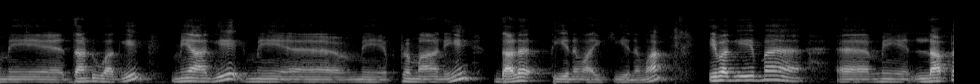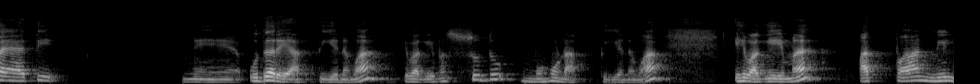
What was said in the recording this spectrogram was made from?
මේ දඬු වගේ මෙයාගේ මේ ප්‍රමාණයේ දල තියෙනවයි කියනවා. ඒ වගේම මේ ලප ඇති මේ උදරයක් තියෙනවා. ඒ වගේම සුදු මුහුණක් තියෙනවා. ඒ වගේම අත්පා නිල්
